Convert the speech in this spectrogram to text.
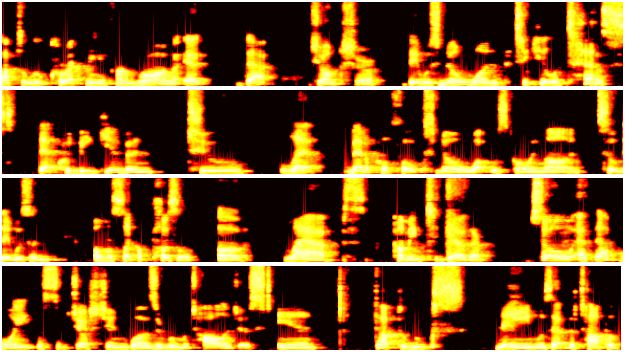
Dr. Luc, correct me if I'm wrong, at that juncture, there was no one particular test that could be given to let medical folks know what was going on. So there was an almost like a puzzle of labs coming together. So at that point, the suggestion was a rheumatologist, and Dr. Luc's name was at the top of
